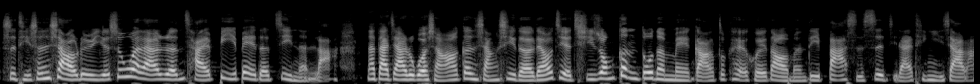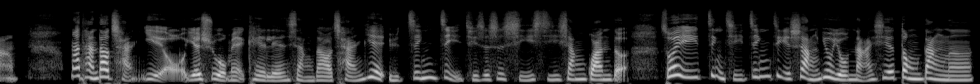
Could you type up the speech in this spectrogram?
是提升效率，也是未来人才必备的技能啦。那大家如果想要更详细的了解其中更多的 mega，都可以回到我们第八十四集来听一下啦。那谈到产业哦，也许我们也可以联想到产业与经济其实是息息相关的。所以近期经济上又有哪一些动荡呢？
